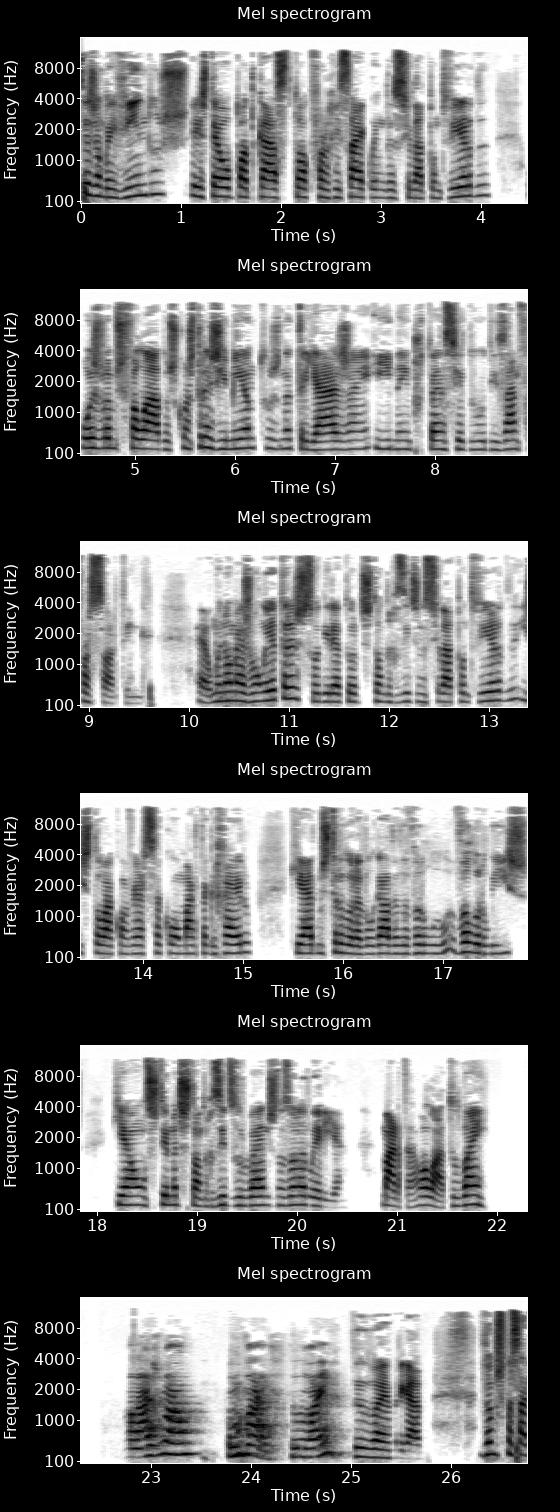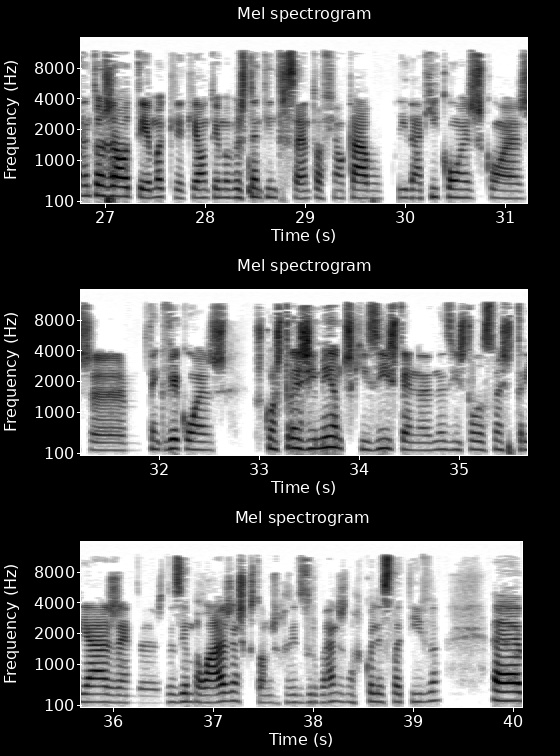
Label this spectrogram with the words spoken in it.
Sejam bem-vindos. Este é o podcast Talk for Recycling da Sociedade Ponte Verde. Hoje vamos falar dos constrangimentos na triagem e na importância do Design for Sorting. Eh, o meu nome é João Letras, sou diretor de gestão de resíduos na Sociedade Ponte Verde e estou à conversa com a Marta Guerreiro, que é a administradora delegada da Valor Lis, que é um sistema de gestão de resíduos urbanos na zona de Leiria. Marta, olá, tudo bem? Olá, João. Como vais? Tudo bem? Tudo bem, obrigado. Vamos passar então já ao tema, que, que, é um tema bastante interessante, ao fim e ao cabo, lida aqui com as, com as uh, tem que ver com as, os constrangimentos que existem nas instalações de triagem das, das, embalagens, que estão nos resíduos urbanos, na recolha seletiva,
